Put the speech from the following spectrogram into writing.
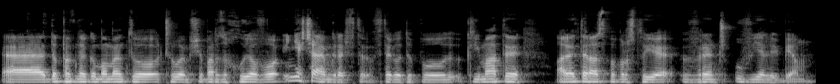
e, do pewnego momentu czułem się bardzo chujowo i nie chciałem grać w, te, w tego typu klimaty, ale teraz po prostu je wręcz uwielbiam.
